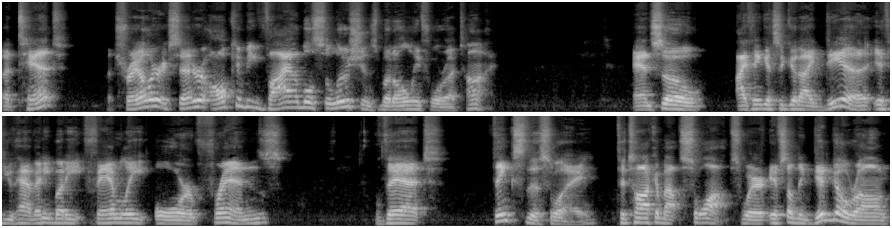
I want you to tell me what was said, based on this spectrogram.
A tent, a trailer, etc. All can be viable solutions, but only for a time. And so I think it's a good idea if you have anybody, family or friends that thinks this way to talk about swaps where if something did go wrong,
